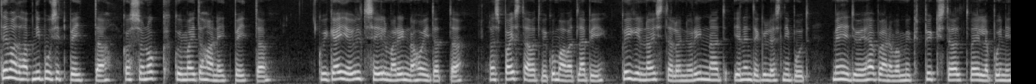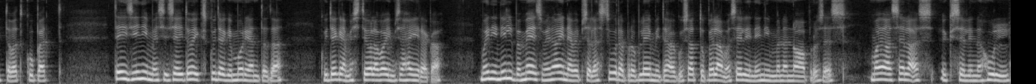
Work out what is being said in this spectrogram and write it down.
tema tahab nibusid peita, kas on okk, kui ma ei taha neid peita? kui käia üldse ilma rinnahoidjata, las paistavad või kumavad läbi. kõigil naistel on ju rinnad ja nende küljes nibud. Mehed ju ei häbene oma müks pükste alt välja punnitavat kubet. teisi inimesi see ei tohiks kuidagi morjendada, kui tegemist ei ole vaimse häirega. mõni nilbe mees või naine võib sellest suure probleemi teha, kui satub elama selline inimene naabruses. majas elas üks selline hull,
